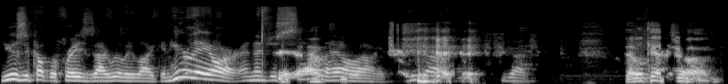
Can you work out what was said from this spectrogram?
used a couple of phrases I really like, and here they are, and then just yeah, sell the hell out of it. You got it. You got it. They'll catch on.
